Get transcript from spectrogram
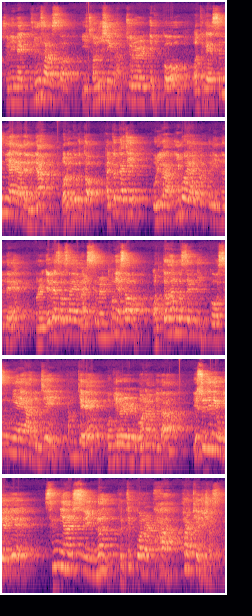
주님의 군사로서 이 전신 갑주를 입고 어떻게 승리해야 되느냐 머리끝부터 발끝까지 우리가 입어야 할 것들이 있는데 오늘 에베소서의 말씀을 통해서 어떠한 것을 입고 승리해야 하는지 함께 보기를 원합니다. 예수님이 우리에게 승리할 수 있는 그 특권을 다 허락해 주셨어요.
